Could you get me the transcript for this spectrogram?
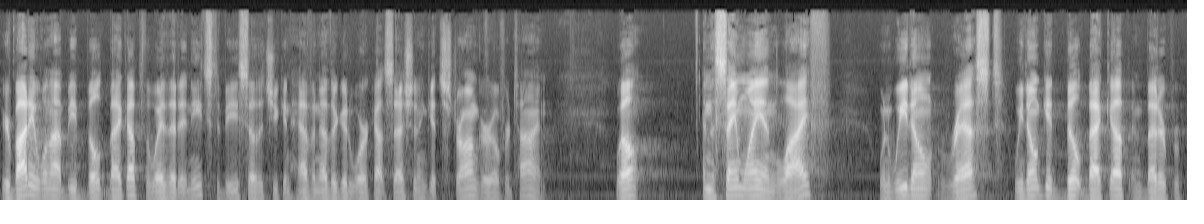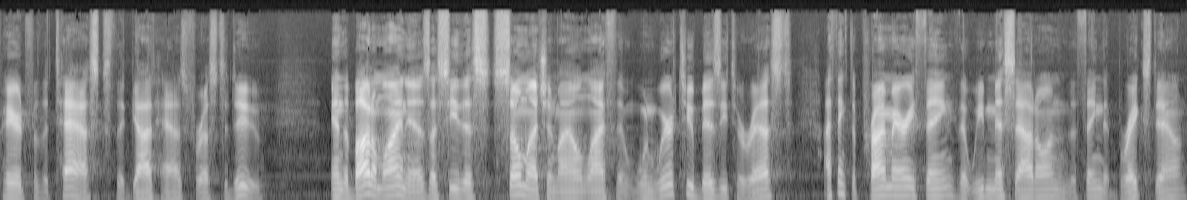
your body will not be built back up the way that it needs to be so that you can have another good workout session and get stronger over time. Well, in the same way in life, when we don't rest, we don't get built back up and better prepared for the tasks that God has for us to do. And the bottom line is, I see this so much in my own life that when we're too busy to rest, I think the primary thing that we miss out on and the thing that breaks down,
